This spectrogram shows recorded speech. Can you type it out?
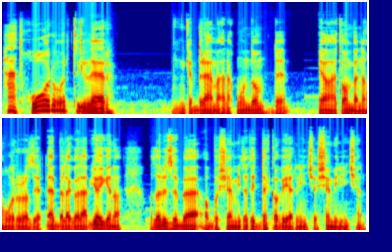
hát horror, thriller, inkább drámának mondom, de ja, hát van benne horror azért, ebbe legalább, ja igen, a, az előzőbe abban semmi, tehát egy dekavér nincsen, semmi nincsen.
